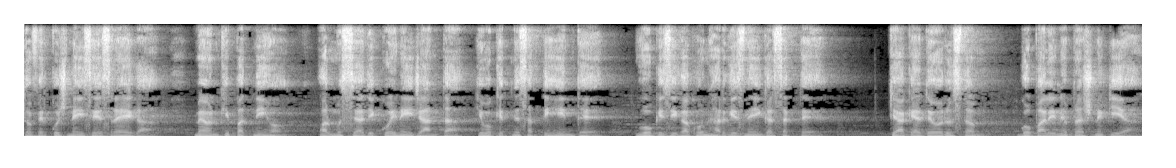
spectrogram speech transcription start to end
तो फिर कुछ नहीं शेष रहेगा। मैं उनकी पत्नी हूँ, और मुझसे अधिक कोई नहीं जानता कि वो कितने शक्तिहीन थे। वो किसी का खून हरगिज नहीं कर सकते। क्या कहते हो रुस्तम? गोपाली ने प्रश्न किया।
